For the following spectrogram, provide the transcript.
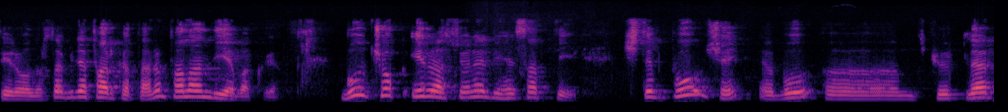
fire olursa bir de fark atarım falan diye bakıyor. Bu çok irrasyonel bir hesap değil. İşte bu şey, e, bu e, Kürtler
